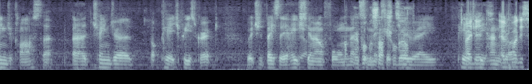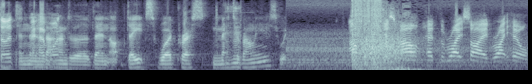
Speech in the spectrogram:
changer class, that uh, changer.php script, which is basically a HTML form that put submits it satchel to down. a I PHP handler. Everybody saw it? And then that one. handler then updates WordPress meta Mhm. values, which Out, dismount, head the right side, right hill.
